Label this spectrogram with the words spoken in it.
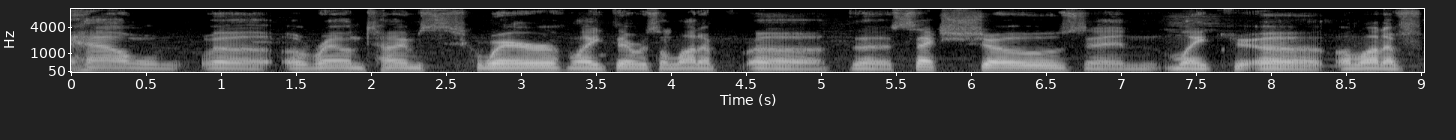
how uh, around Times Square, like there was a lot of uh, the sex shows and like uh, a lot of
